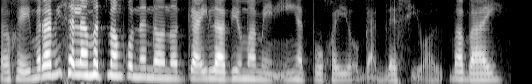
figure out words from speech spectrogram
Okay, maraming salamat ma'am kung nanonood ka. I love you ma'am ingat po kayo. God bless you all. Bye-bye.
